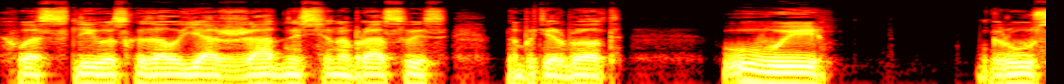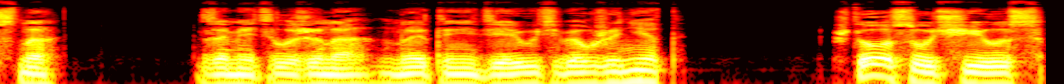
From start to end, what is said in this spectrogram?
хвастливо сказал я, с жадностью набрасываясь на бутерброд. «Увы, грустно», — заметила жена, — «но этой недели у тебя уже нет». «Что случилось?»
